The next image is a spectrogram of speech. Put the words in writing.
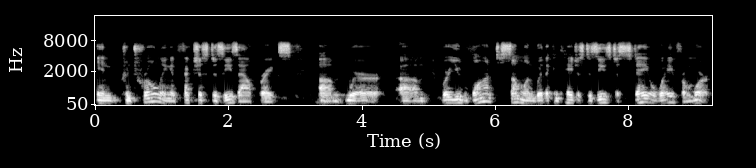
in controlling infectious disease outbreaks um, where um, where you'd want someone with a contagious disease to stay away from work.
